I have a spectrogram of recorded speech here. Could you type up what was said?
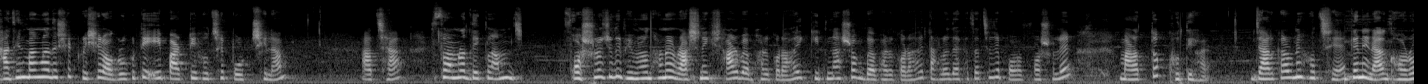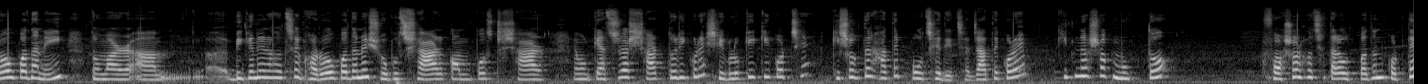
স্বাধীন বাংলাদেশের কৃষির অগ্রগতি এই পার্টটি হচ্ছে পড়ছিলাম। আচ্ছা তো আমরা দেখলাম ফসলে যদি বিভিন্ন ধরনের রাসায়নিক সার ব্যবহার করা হয়, কীটনাশক ব্যবহার করা হয়, তাহলে দেখা যাচ্ছে যে ফসলের মারাত্মক ক্ষতি হয়। যার কারণে হচ্ছে বিজ্ঞানীরা ঘরোয়া উপাদানেই তোমার বিজ্ঞানীরা হচ্ছে ঘরোয়া উপাদানে সবুজ সার, কম্পোস্ট সার এবং ক্যাচরাস সার তৈরি করে সেগুলোকে কি করছে? কৃষকদের হাতে পৌঁছে দিচ্ছে যাতে করে কীটনাশক মুক্ত ফসল হচ্ছে তারা উৎপাদন করতে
